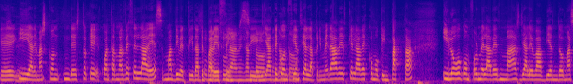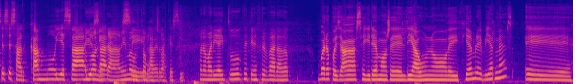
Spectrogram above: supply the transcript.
Eh, y además con, de esto que cuantas más veces la ves, más divertida te parece. sí, ya te conciencias la primera vez que la ves como que impacta y luego conforme la ves más ya le vas viendo más ese sarcasmo y esa... Muy bonita, a mí me sí, la mucho. verdad que sí. Bueno María, ¿y tú qué tienes preparado? Bueno, pues ya seguiremos el día 1 de diciembre, viernes. Eh,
